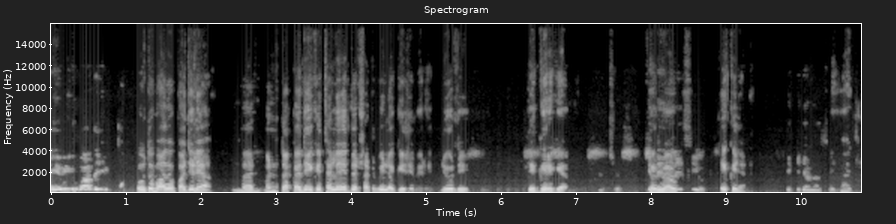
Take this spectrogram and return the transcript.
ਇਹ ਵੀ ਬਾਅਦ ਜੀ। ਉਹ ਤੋਂ ਬਾਅਦ ਉਹ ਭੱਜ ਲਿਆ। ਮੈਂ ਮੈਨੂੰ ਧੱਕਾ ਦੇ ਕੇ ਥੱਲੇ ਇੱਧਰ ਸੱਟ ਵੀ ਲੱਗੀ ਸੀ ਮੇਰੇ ਜ਼ੋਰ ਦੀ। ਤੇ ਗਿਰ ਗਿਆ। ਅੱਛਾ। ਕਿੰਨੇ ਮੈਂ- ਜਣੇ ਸੀ ਉਹ? ਇੱਕ ਜਣਾ। ਇੱਕ ਜਣਾ ਸੀ। ਹਾਂਜੀ।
